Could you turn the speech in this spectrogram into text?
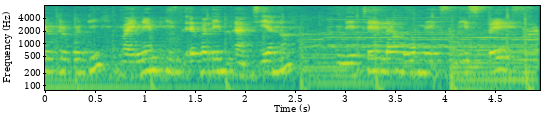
everybody, my name is Evelyn Atieno. I'm the tailor who makes this vest.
